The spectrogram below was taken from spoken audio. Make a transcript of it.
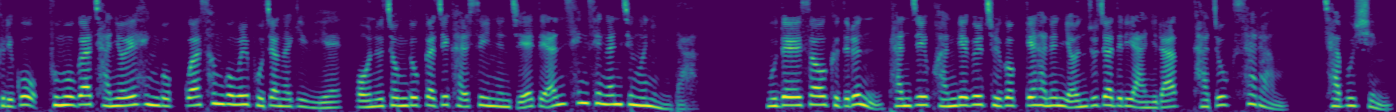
그리고 부모가 자녀의 행복과 성공을 보장하기 위해 어느 정도까지 갈 수 있는지에 대한 생생한 증언입니다. 무대에서 그들은 단지 관객을 즐겁게 하는 연주자들이 아니라 가족 사랑, 자부심,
